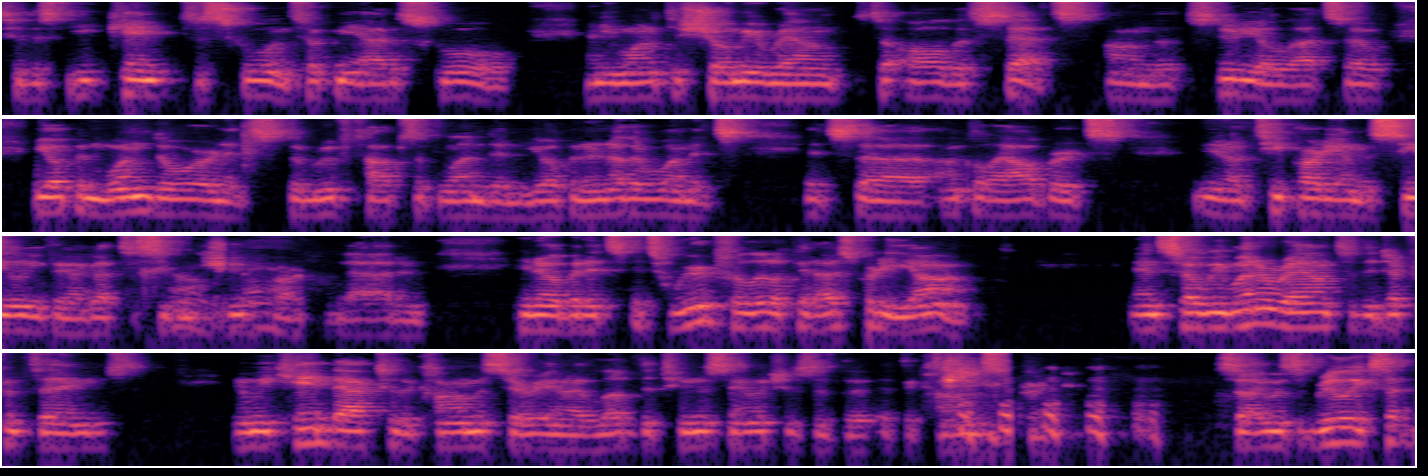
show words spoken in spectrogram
to this. He came to school and took me out of school, and he wanted to show me around to all the sets on the studio lot. So you open one door and it's the rooftops of London. You open another one, it's it's uh, Uncle Albert's, you know, tea party on the ceiling thing. I got to see oh, the shoot man. part of that, and you know, but it's it's weird for a little kid. I was pretty young, and so we went around to the different things. And we came back to the commissary, and I loved the tuna sandwiches at the at the commissary. so I was really excited.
